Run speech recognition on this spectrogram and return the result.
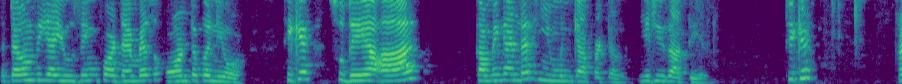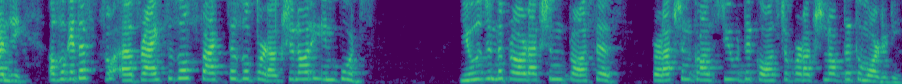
the term we are using for them is entrepreneur ठीक है? So they are coming under human capital ये चीज़ आती है, ठीक है? हाँ जी, अब वो कहते हैं prices of factors of production और inputs use in the production process production constitute the cost of production of the commodity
